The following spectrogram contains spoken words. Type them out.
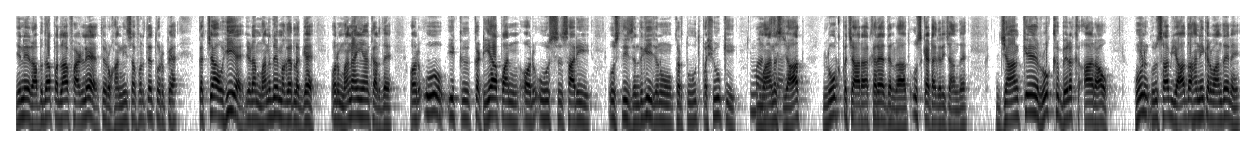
ਜਿਹਨੇ ਰੱਬ ਦਾ ਪੱਲਾ ਫੜ ਲਿਆ ਤੇ ਰੂਹਾਨੀ ਸਫ਼ਰ ਤੇ ਤੁਰ ਪਿਆ। ਕੱਚਾ ਉਹੀ ਹੈ ਜਿਹੜਾ ਮਨ ਦੇ ਮਗਰ ਲੱਗਾ ਔਰ ਮਨ ਆਈਆਂ ਕਰਦਾ ਔਰ ਉਹ ਇੱਕ ਘਟਿਆਪਨ ਔਰ ਉਸ ਸਾਰੀ ਉਸ ਦੀ ਜ਼ਿੰਦਗੀ ਜਿਹਨੂੰ ਕਰਤੂਤ ਪਸ਼ੂ ਕੀ ਮਾਨਸ ਜਾਤ। ਲੋਕ ਪਚਾਰਾ ਕਰੇ ਦਿਨ ਰਾਤ ਉਸ ਕੈਟਾਗਰੀ ਚ ਆਂਦਾ ਹੈ। ਜਾਂ ਕੇ ਰੁੱਖ ਬਿਰਖ ਆ ਰਾਓ। ਹੁਣ ਗੁਰੂ ਸਾਹਿਬ ਯਾਦ ਦਹਾਨੀ ਕਰਵਾਉਂਦੇ ਨੇ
